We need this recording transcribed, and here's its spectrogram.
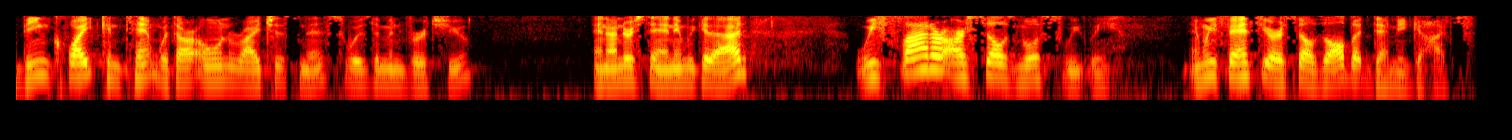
being quite content with our own righteousness, wisdom, and virtue, and understanding, we could add, we flatter ourselves most sweetly, and we fancy ourselves all but demigods.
